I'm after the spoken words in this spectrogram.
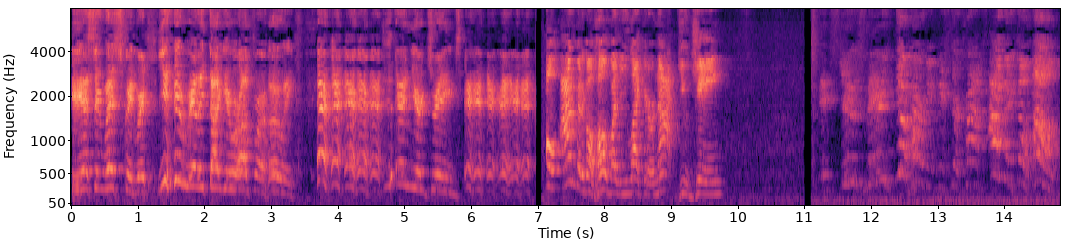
Yes, it was, Squidward. You really thought you were off for a hooey. In your dreams. Oh, I'm gonna go home whether you like it or not, Eugene. Excuse me? You heard me, Mr. Krabs. I'm gonna go home.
